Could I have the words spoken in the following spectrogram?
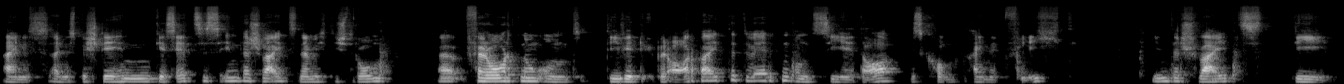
eines, eines bestehenden Gesetzes in der Schweiz, nämlich die Stromverordnung, äh, und die wird überarbeitet werden. Und siehe da, es kommt eine Pflicht in der Schweiz, die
